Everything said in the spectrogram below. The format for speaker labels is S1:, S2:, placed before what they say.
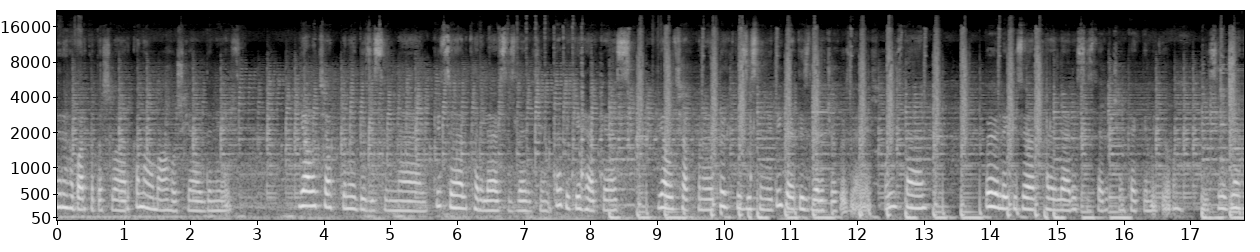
S1: Merhaba arkadaşlar, kanalıma hoş geldiniz. Yalı Çapkını dizisinden güzel kareler sizler için. Tabii ki herkes Yalı Çapkını Türk dizisini diğer dizileri çok özlemiş. O yüzden böyle güzel kareleri sizler için takdim ediyorum. İyi seyirler.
